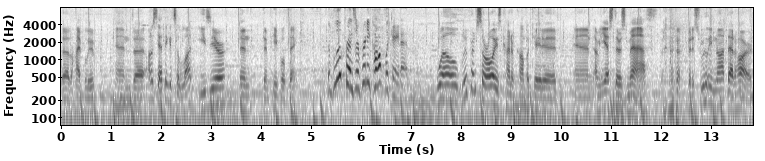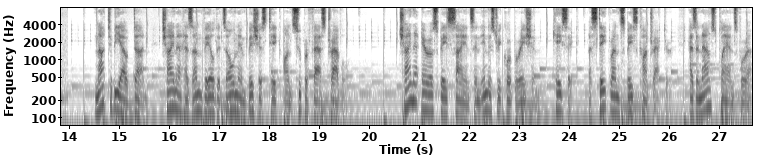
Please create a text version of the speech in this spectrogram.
uh, the Hyperloop, and uh, honestly, I think it's a lot easier than, than people think. The blueprints are pretty complicated. Well, blueprints are always kind of complicated, and I mean, yes, there's math, but it's really not that hard. Not to be outdone, China has unveiled its own ambitious take on superfast travel. China Aerospace Science and Industry Corporation, CASIC, a state-run space contractor, has announced plans for a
